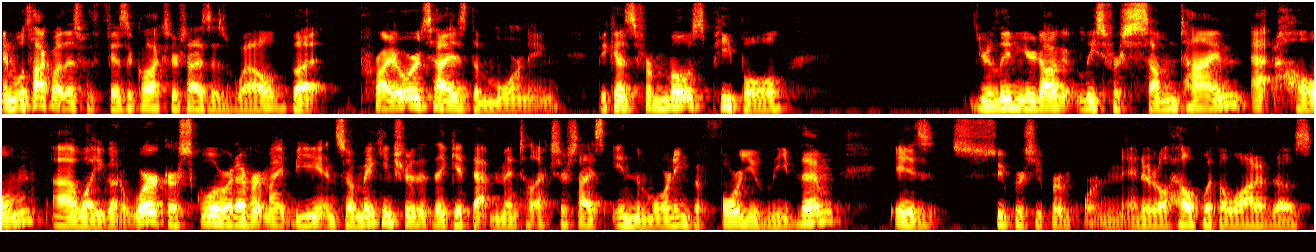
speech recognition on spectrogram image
and we'll talk about this with physical exercise as well. But prioritize the morning because for most people, you're leaving your dog at least for some time at home uh, while you go to work or school or whatever it might be. And so making sure that they get that mental exercise in the morning before you leave them is super, super important. And it'll help with a lot of those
